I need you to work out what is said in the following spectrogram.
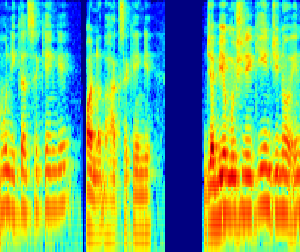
وہ نکل سکیں گے اور نہ بھاگ سکیں گے۔ جب یہ مشرقین جنہوں ان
